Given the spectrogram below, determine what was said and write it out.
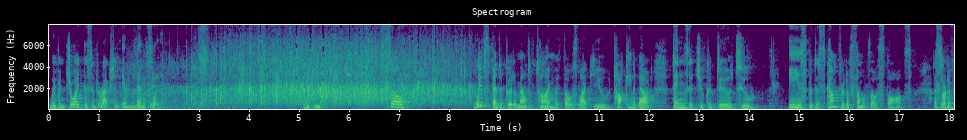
We've enjoyed this interaction immensely. Thank you. So we've spent a good amount of time with those like you talking about things that you could do to ease the discomfort of some of those thoughts a sort of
